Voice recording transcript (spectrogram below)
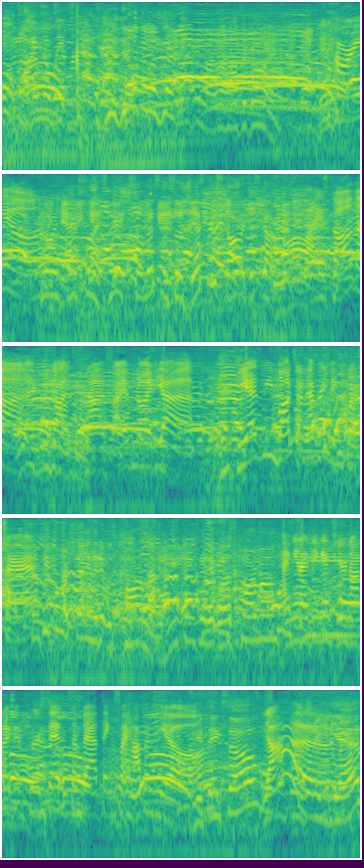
How's it going? Good, how are you? Doing excellent. Hey, so listen, so Jeffree Star just got robbed. I saw that. He got snatched. I have no idea. He has me blocked on everything, for sure. Some people were saying that it was karma. Do you think that it was karma? I mean, I think if you're not a good person, some bad things might happen to you. You think so? Yeah. Yes?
